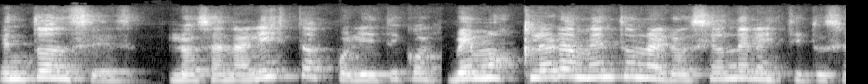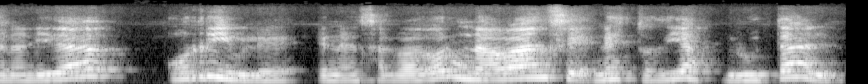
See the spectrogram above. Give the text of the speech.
Entonces, los analistas políticos vemos claramente una erosión de la institucionalidad horrible en El Salvador, un avance en estos días brutal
